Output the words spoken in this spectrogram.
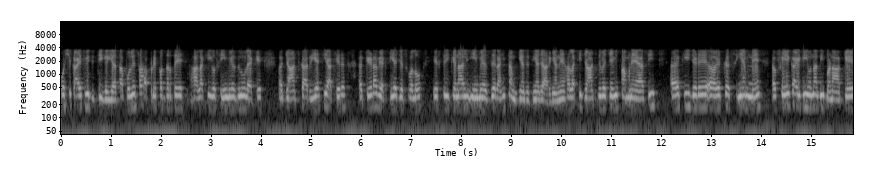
ਉਹ ਸ਼ਿਕਾਇਤ ਵੀ ਦਿੱਤੀ ਗਈ ਹੈ ਤਾਂ ਪੁਲਿਸ ਆਪਣੇ ਪੱਧਰ ਤੇ ਹਾਲਾਂਕਿ ਉਸ ਈਮੇਲਸ ਨੂੰ ਲੈ ਕੇ ਜਾਂਚ ਕਰ ਰਹੀ ਹੈ ਕਿ ਆਖਿਰ ਕਿਹੜਾ ਵਿਅਕਤੀ ਹੈ ਜਿਸ ਵੱਲੋਂ ਇਸ ਤਰੀਕੇ ਨਾਲ ਈਮੇਲਸ ਦੇ ਰਾਹੀਂ ਧਮਕੀਆਂ ਦਿੱਤੀਆਂ ਜਾ ਰਹੀਆਂ ਨੇ। ਹਾਲਾਂਕਿ ਜਾਂਚ ਦੇ ਵਿੱਚ ਇਹ ਵੀ ਸਾਹਮਣੇ ਆਇਆ ਸੀ ਕਿ ਜਿਹੜੇ ਅ, ਇੱਕ ਸੀਐਮ ਨੇ ਫੇਕ ਆਈਡੀ ਉਹਨਾਂ ਦੀ ਬਣਾ ਕੇ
